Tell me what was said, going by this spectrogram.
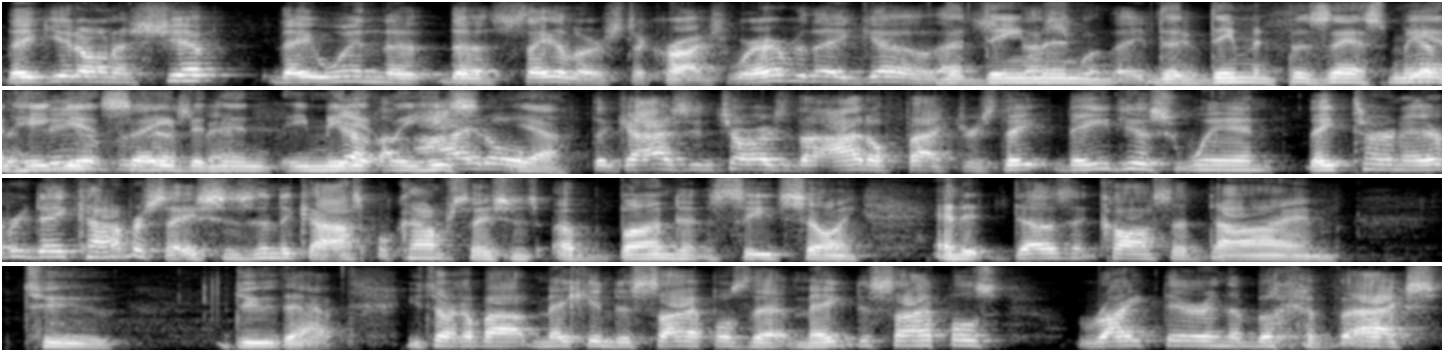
they get on a ship, they win the, the sailors to Christ. Wherever they go, The demon, that's the demon possessed man, Yeah, he gets saved, and then immediately yeah, the he's idol, yeah. the guys in charge of the idol factories. They they just win. They turn everyday conversations into gospel conversations, abundant seed sowing, and it doesn't cost a dime to do that. You talk about making disciples that make disciples. Right there in the book of Acts,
